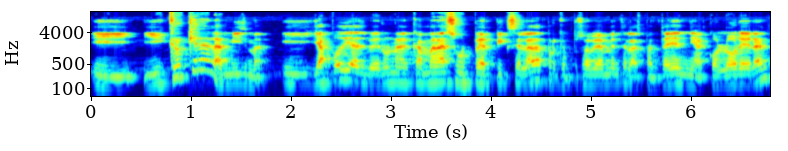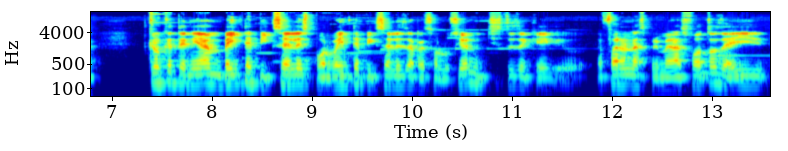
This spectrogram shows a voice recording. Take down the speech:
Y, creo que era la misma. Y ya podías ver una cámara súper pixelada, porque pues obviamente las pantallas ni a color eran. Creo que tenían 20 píxeles por 20 píxeles de resolución. El chiste es de que fueron las primeras fotos, de ahí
